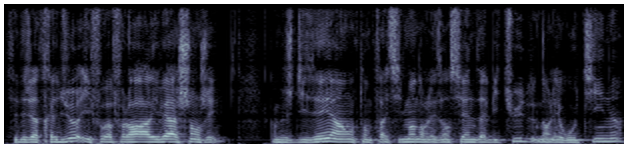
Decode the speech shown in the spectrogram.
c'est déjà très dur, il va falloir arriver à changer. Comme je disais, hein, on tombe facilement dans les anciennes habitudes, dans les routines,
